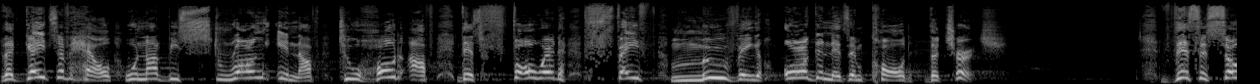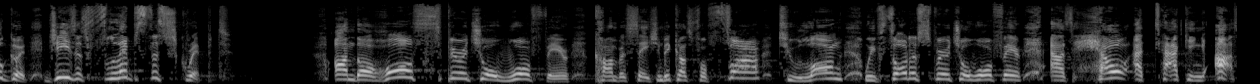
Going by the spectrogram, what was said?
The gates of hell will not be strong enough to hold off this forward, faith moving organism called the church. This is so good. Jesus flips the script on the whole spiritual warfare conversation because for far too long we've thought of spiritual warfare as hell attacking us.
